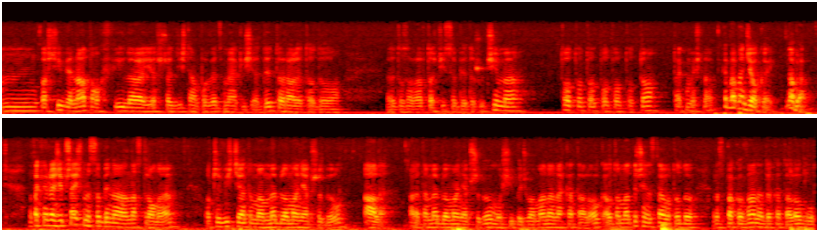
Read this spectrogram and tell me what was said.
Mm, Właściwie na tą chwilę jeszcze gdzieś tam powiedzmy jakiś edytor, ale to do, do zawartości sobie dorzucimy. To, to, to, to, to, to, to, tak myślę. Chyba będzie ok. Dobra, w takim razie przejdźmy sobie na, na stronę. Oczywiście ja tu mam meblomania przybył, ale, ale ta meblomania przybył musi być łamana na katalog. Automatycznie zostało to do, rozpakowane do katalogu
